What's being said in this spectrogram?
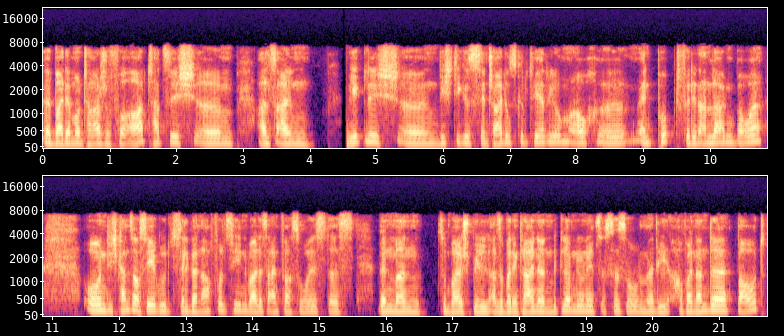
äh, bei der Montage vor Ort hat sich ähm, als ein wirklich äh, wichtiges Entscheidungskriterium auch äh, entpuppt für den Anlagenbauer. Und ich kann es auch sehr gut selber nachvollziehen, weil es einfach so ist, dass wenn man zum Beispiel, also bei den kleinen mittleren Units ist das so, wenn man die aufeinander baut,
